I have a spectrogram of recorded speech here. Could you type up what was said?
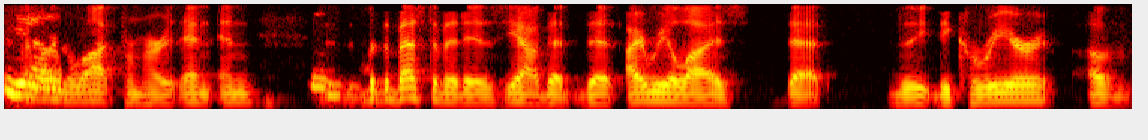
I learned a lot from her, and and. But the best of it is, yeah, that that I realize that the the career of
